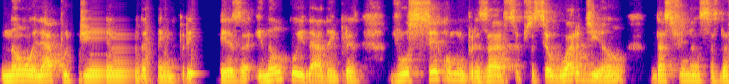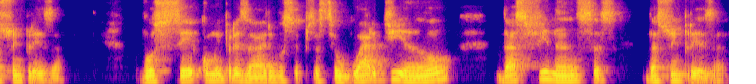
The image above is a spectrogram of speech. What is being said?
não olhar para o dinheiro da empresa e não cuidar da empresa. Você, como empresário, você precisa ser o guardião das finanças da sua empresa. Você, como empresário, você precisa ser o guardião das finanças da sua empresa.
